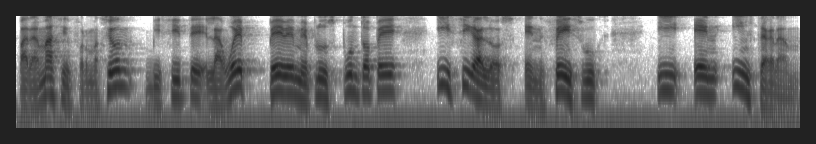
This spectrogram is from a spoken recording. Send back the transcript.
Para más información, visite la web pbmplus.p y sígalos en Facebook y en Instagram.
